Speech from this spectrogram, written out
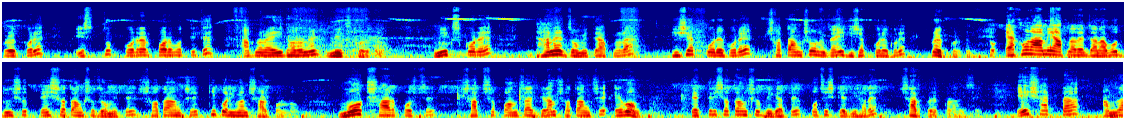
প্রয়োগ করে স্তূপ করার পরবর্তীতে আপনারা এই ধরনের মিক্স করবেন মিক্স করে ধানের জমিতে আপনারা হিসাব করে করে, শতাংশ অনুযায়ী হিসাব করে করে প্রয়োগ করবেন তো এখন আমি আপনাদের জানাব দুইশো তেইশ শতাংশ জমিতে শতাংশে কি পরিমাণ সার পড়ল। মোট সার পড়ছে সাতশো পঞ্চাশ গ্রাম শতাংশে এবং তেত্রিশ শতাংশ বিঘাতে পঁচিশ কেজি হারে সার প্রয়োগ করা হয়েছে। এই সারটা আমরা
